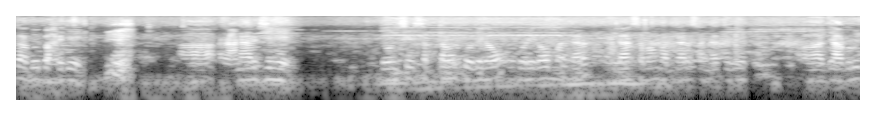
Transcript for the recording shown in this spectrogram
जाधव गाडगे राणारजी राहणार जिल्हे दोनशे सत्तावन्न कोरेगाव कोरेगाव मतदार विधानसभा मतदारसंघातील एक जागृत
